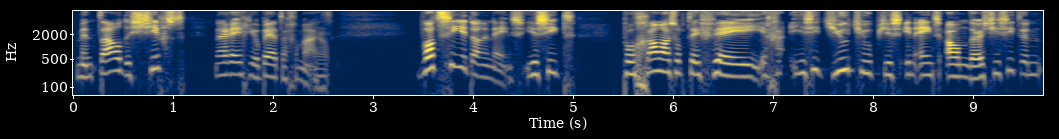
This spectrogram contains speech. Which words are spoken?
mentaal de shift naar regio Beta gemaakt. Wat zie je dan ineens? Je ziet programma's op tv, je, ga- je ziet YouTube's ineens anders, je ziet een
